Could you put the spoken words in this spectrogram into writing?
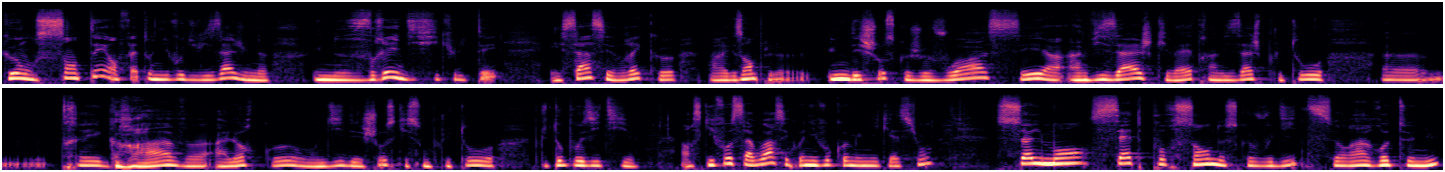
qu'on sentait en fait au niveau du visage une, une vraie difficulté. Et ça, c'est vrai que, par exemple, une des choses que je vois, c'est un, visage qui va être un visage plutôt euh, très grave, alors qu'on dit des choses qui sont plutôt, plutôt positives. Alors, ce qu'il faut savoir, c'est qu'au niveau communication, Seulement 7% de ce que vous dites sera retenu.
